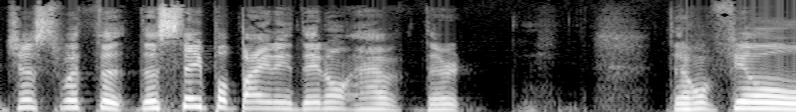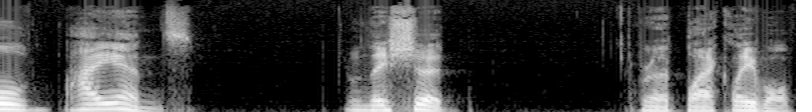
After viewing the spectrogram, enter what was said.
just with the the staple binding, they don't have they're they don't feel high ends they should for that black label.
